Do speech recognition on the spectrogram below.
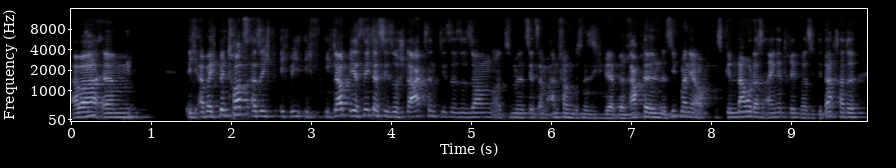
Aber, ähm, ich, aber ich bin trotz, also ich, ich, ich, ich glaube jetzt nicht, dass sie so stark sind diese Saison, und zumindest jetzt am Anfang müssen sie sich wieder berappeln. Das sieht man ja auch, ist genau das eingetreten, was ich gedacht hatte.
